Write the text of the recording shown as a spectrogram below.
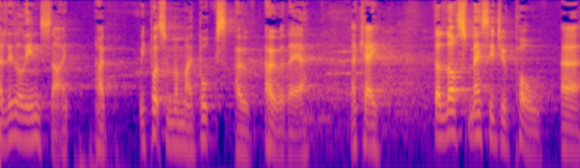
a little insight. I, we put some of my books over, over there. Okay, the lost message of Paul. Uh,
